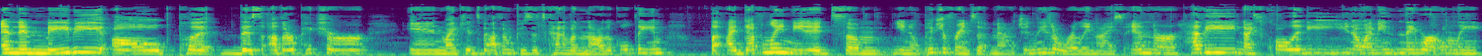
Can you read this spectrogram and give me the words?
And then maybe I'll put this other picture in my kid's bathroom because it's kind of a nautical theme. But I definitely needed some, you know, picture frames that match. And these are really nice. And they're heavy, nice quality. You know, I mean, they were only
